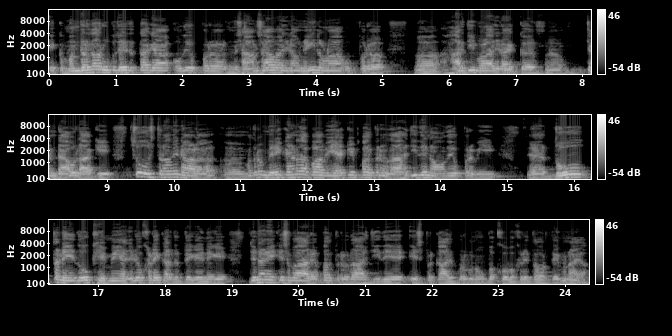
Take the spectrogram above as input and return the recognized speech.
ਇੱਕ ਮੰਦਰ ਦਾ ਰੂਪ ਦੇ ਦਿੱਤਾ ਗਿਆ। ਉਹਦੇ ਉੱਪਰ ਨਿਸ਼ਾਨ ਸਾਹਿਬ ਹੈ ਜਿਹੜਾ ਉਹ ਨਹੀਂ ਲਾਉਣਾ ਉੱਪਰ ਅਹ, ਹਰਜੀ ਵਾਲਾ ਜਿਹੜਾ ਇੱਕ ਝੰਡਾ ਉਹ ਲਾ ਕੇ ਸੋ ਉਸ ਤਰ੍ਹਾਂ ਦੇ ਨਾਲ ਮਤਲਬ ਮੇਰੇ ਕਹਿਣ ਦਾ ਭਾਵ ਇਹ ਹੈ ਕਿ ਭਗਤ ਰਵਿਦਾਸ ਜੀ ਦੇ ਨਾਮ ਦੇ ਉੱਪਰ ਵੀ ਦੋ ਧੜੇ ਦੋ ਖੇਮੇ ਆ ਜਿਹੜੇ ਉਹ ਖੜੇ ਕਰ ਦਿੱਤੇ ਗਏ ਨੇਗੇ ਜਿਨ੍ਹਾਂ ਨੇ ਇਸ ਵਾਰ ਭਗਤ ਰਵਿਦਾਸ ਜੀ ਦੇ ਇਸ ਪ੍ਰਕਾਸ਼ ਪੁਰਬ ਨੂੰ ਵੱਖੋ ਵੱਖਰੇ ਤੌਰ ਤੇ ਮਨਾਇਆ।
